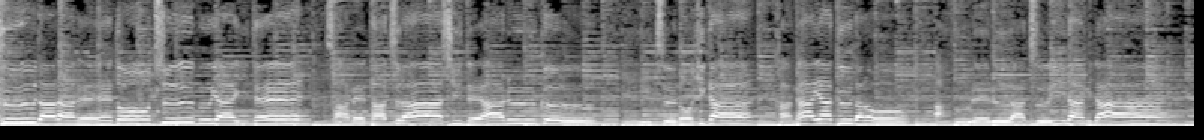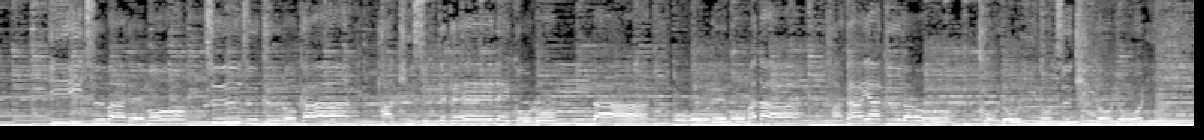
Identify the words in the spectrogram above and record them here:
くだらねえとつぶやいて冷めた面して歩く。いつの日か輝くだろう。溢れる熱い涙。いつまでも続くのか。吐き捨てて寝転んだ。俺もまた輝くだろう。今宵の月のように。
